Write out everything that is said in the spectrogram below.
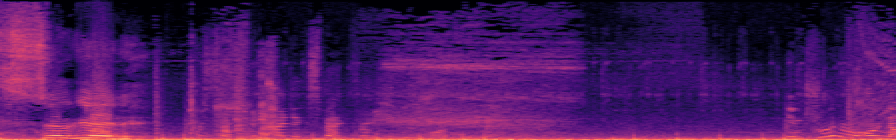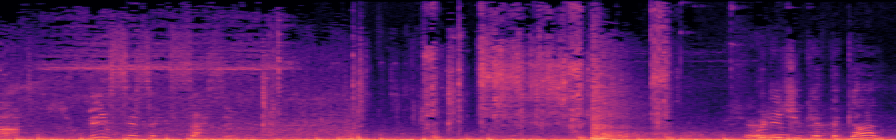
So good! Reception I'd expect from you, Intruder or not, this is excessive. Where did you get the gun?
